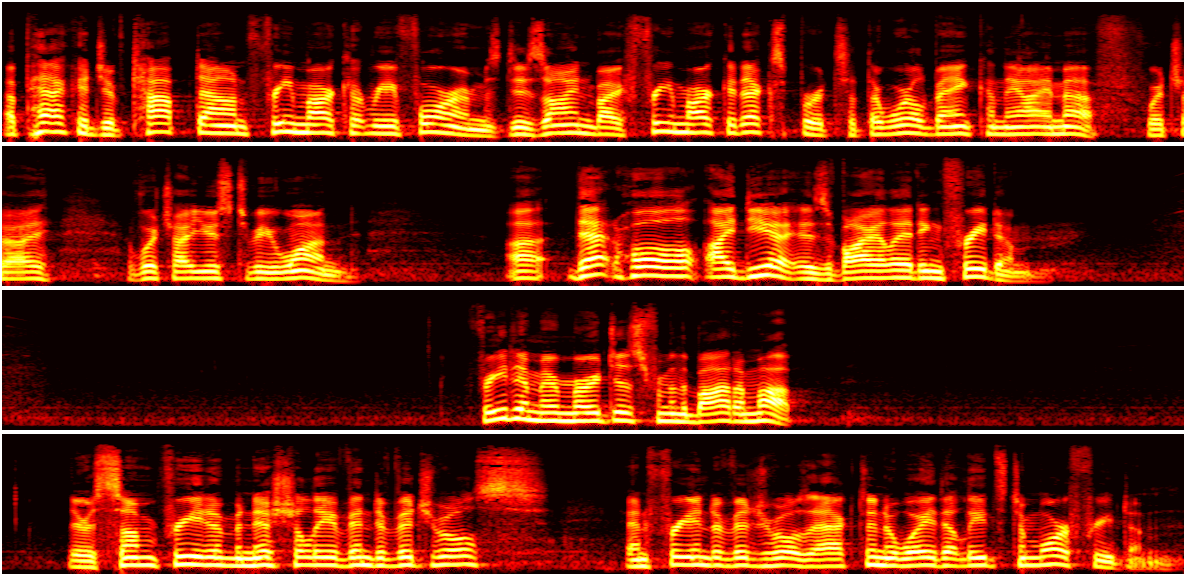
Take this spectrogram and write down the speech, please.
a package of top down free market reforms designed by free market experts at the World Bank and the IMF, which I, of which I used to be one. Uh, that whole idea is violating freedom. Freedom emerges from the bottom up. There is some freedom initially of individuals, and free individuals act in a way that leads to more freedom.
